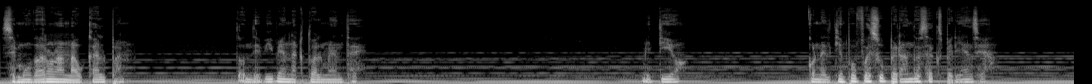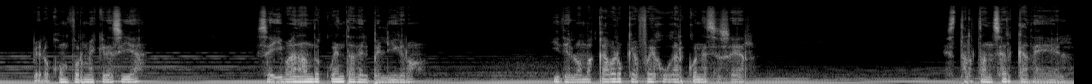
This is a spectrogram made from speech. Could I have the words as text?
Se mudaron a Naucalpan, donde viven actualmente. Mi tío, con el tiempo fue superando esa experiencia, pero conforme crecía, se iba dando cuenta del peligro y de lo macabro que fue jugar con ese ser, estar tan cerca de él,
